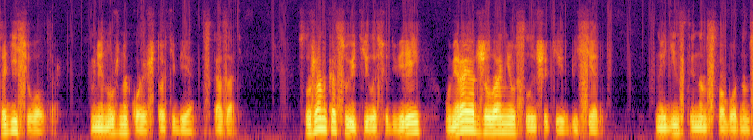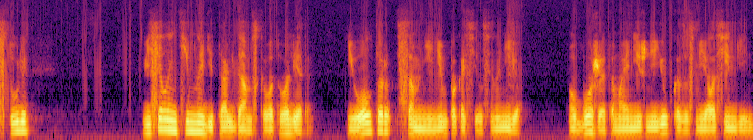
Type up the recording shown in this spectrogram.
Садись, Уолтер. Мне нужно кое-что тебе сказать. Служанка суетилась у дверей, умирая от желания услышать их беседу. На единственном свободном стуле висела интимная деталь дамского туалета и Олтер с сомнением покосился на нее. "О, боже, это моя нижняя юбка", засмеялась Ингейн.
